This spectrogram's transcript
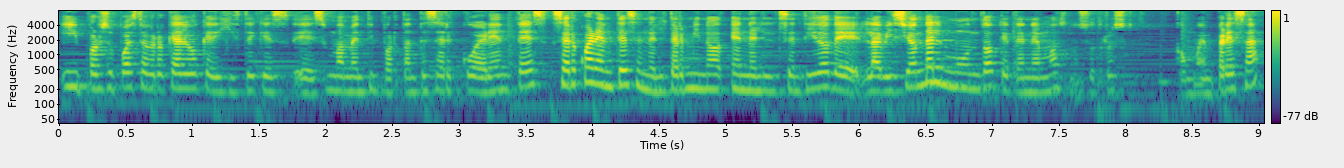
Y por supuesto creo que algo que dijiste que es, sumamente importante ser coherentes, ser coherentes en el término, en el sentido de la visión del mundo que tenemos nosotros como empresa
